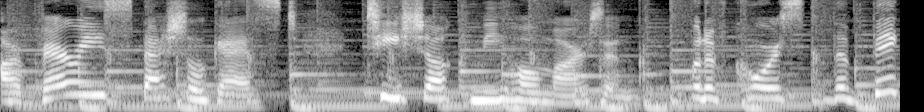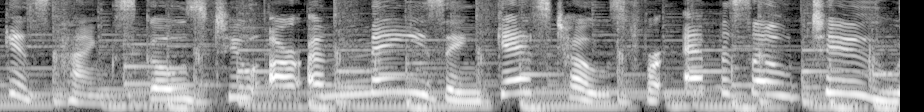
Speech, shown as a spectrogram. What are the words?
our very special guest, Taoiseach Micheál Martin. But of course, the biggest thanks goes to our amazing guest host for episode two,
